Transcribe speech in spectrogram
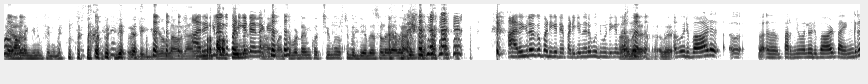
ഒരാളെങ്കിലും സിനിമ ഡിഗ്രി ഉള്ള ഒരാൾ കൊച്ചിന്ന് കുറച്ച് വിദ്യാഭ്യാസമുള്ള ഒരാളെ ആരെങ്കിലും ഒക്കെ പഠിക്കട്ടെ പഠിക്കുന്നവരെ ബുദ്ധിമുട്ടിക്കണ്ട അപ്പൊ ഒരുപാട് പറഞ്ഞ പോലെ ഒരുപാട് ഭയങ്കര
